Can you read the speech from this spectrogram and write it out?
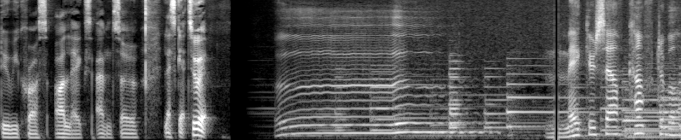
do we cross our legs? And so let's get to it. Ooh, make yourself comfortable.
